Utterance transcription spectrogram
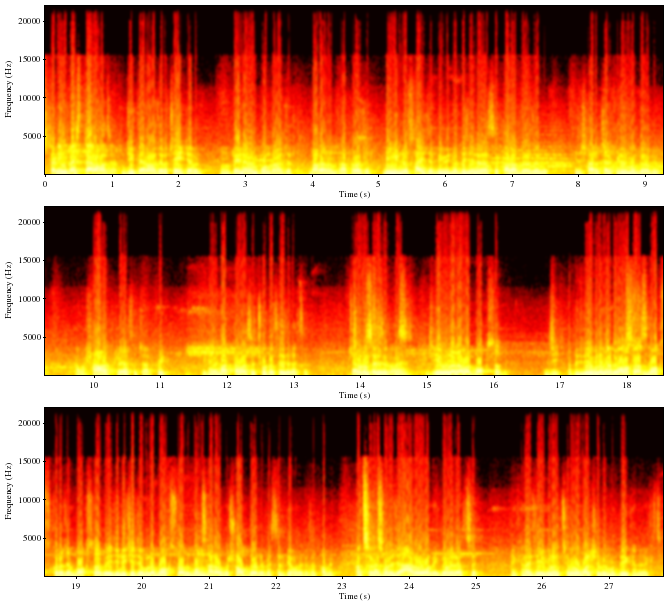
স্টার্টিং প্রাইস তেরো হাজার। জি তেরো হাজার হচ্ছে eight M ten M M পনেরো হাজার বারো এম এম আঠারো হাজার। বিভিন্ন সাইজের বিভিন্ন ডিজাইনের আছে কালার দেওয়া যাবে। এই যে সাড়ে চার ফিটের মধ্যে হবে। আবার ট্রে আছে চার ফিট এখানে বাটটাও আছে ছোট সাইজের আছে। ছোট size-এর আছে, হ্যাঁ। এগুলোর আবার বক্স হবে। জি। আপনি যদি এগুলোর মধ্যে বক্স করে যান বক্স হবে এই যে নিচে যেগুলো বক্স হবে বক্স ছাড়া হবে সব ধরনের ফ্যাসিলিটি আমাদের কাছে পাবেন। আচ্ছা আচ্ছা। তারপরে যে আরও অনেক ধরনের আছে এখানে যে এগুলো হচ্ছে ওভাল শেপের মধ্যে এখানে রেখেছি।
